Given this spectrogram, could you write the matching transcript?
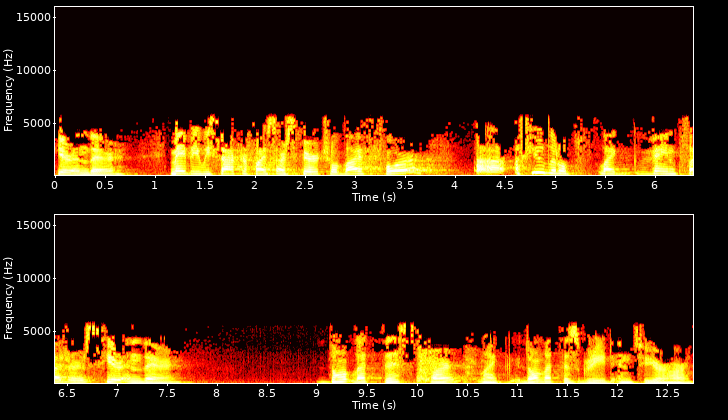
here and there. Maybe we sacrifice our spiritual life for uh, a few little like vain pleasures here and there. Don't let this part, like, don't let this greed into your heart.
